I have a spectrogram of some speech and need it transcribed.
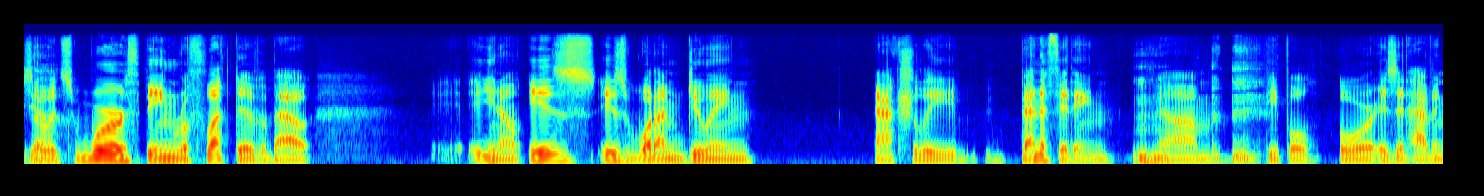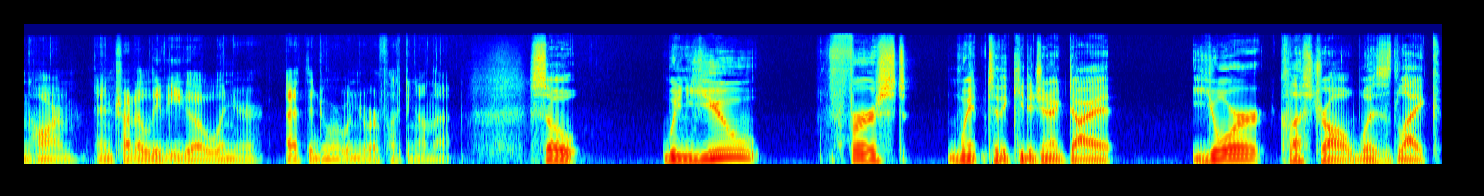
So Yeah. it's worth being reflective about you know, is is what I'm doing actually benefiting Mhm. um, people, or is it having harm? And try to leave ego when you're at the door when you're reflecting on that. So, when you first went to the ketogenic diet, your cholesterol was like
